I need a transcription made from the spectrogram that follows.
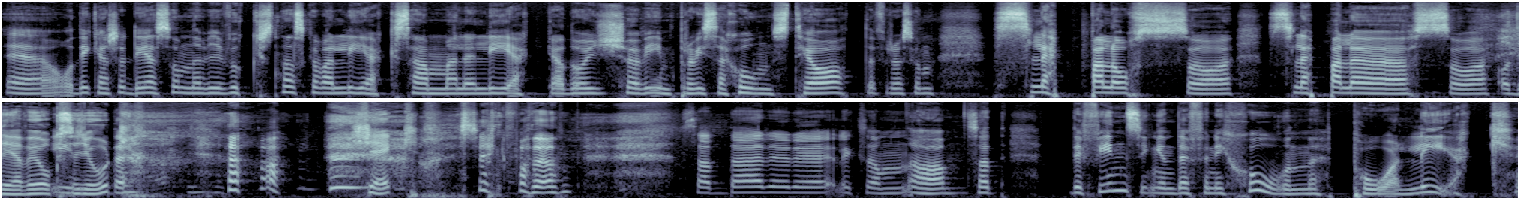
Eh, och det är kanske det som när vi vuxna ska vara leksamma eller leka, då kör vi improvisationsteater för att liksom släppa loss och släppa lös. Och Och det har vi också inte- gjort. Check. Check på den. Så där är det liksom, ja, så att det finns ingen definition på lek,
